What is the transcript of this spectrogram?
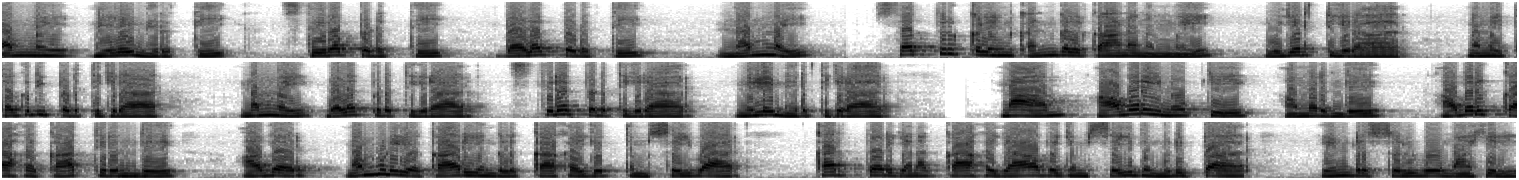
நம்மை நிலைநிறுத்தி ஸ்திரப்படுத்தி பலப்படுத்தி நம்மை சத்துருக்களின் கண்கள் காண நம்மை உயர்த்துகிறார் நம்மை தகுதிப்படுத்துகிறார் நம்மை பலப்படுத்துகிறார் ஸ்திரப்படுத்துகிறார் நிலைநிறுத்துகிறார். நாம் அவரை நோக்கி அமர்ந்து அவருக்காக காத்திருந்து அவர் நம்முடைய காரியங்களுக்காக யுத்தம் செய்வார் கர்த்தர் எனக்காக யாவையும் செய்து முடிப்பார் என்று சொல்வோமாகில்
